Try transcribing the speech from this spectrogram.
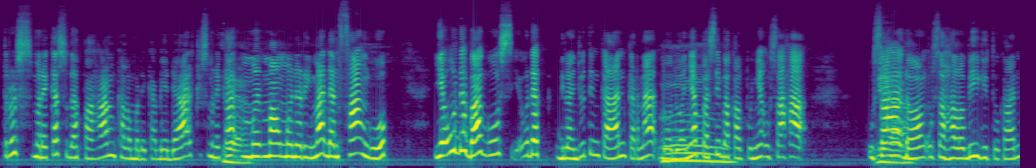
terus mereka sudah paham kalau mereka beda, terus mereka Iya. me- mau menerima dan sanggup, ya udah bagus, ya udah dilanjutin kan karena dua-duanya Hmm. pasti bakal punya usaha, usaha Iya. dong, usaha lebih gitu kan.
